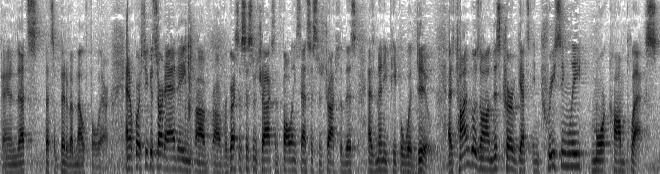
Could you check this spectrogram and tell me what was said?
Okay, and that's, that's a bit of a mouthful there. And of course, you could start adding uh, uh, regressive systems tracts and falling sand systems tracts to this, as many people would do. As time goes on, this curve gets increasingly more complex.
